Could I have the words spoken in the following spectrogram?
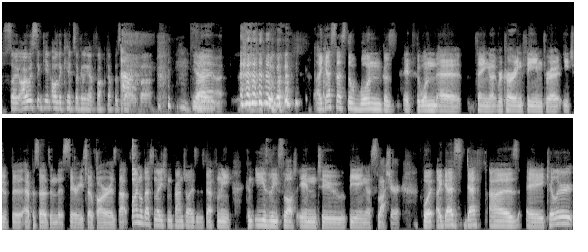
So I was thinking, oh, the kids are going to get fucked up as well. But Yeah. Yeah. I guess that's the one because it's the one uh, thing, a recurring theme throughout each of the episodes in this series so far is that Final Destination franchises definitely can easily slot into being a slasher. But I guess death as a killer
